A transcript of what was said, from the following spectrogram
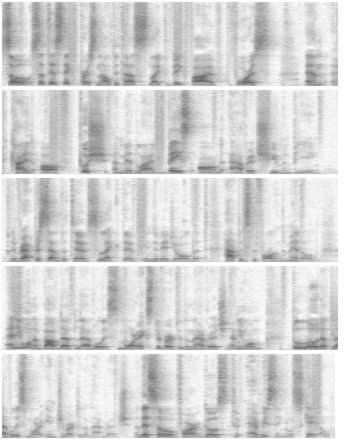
So statistic personality tests like the Big Five force and kind of push a midline based on the average human being, the representative selective individual that happens to fall in the middle. Anyone above that level is more extroverted than average and anyone below that level is more introverted than average. And this so far goes to every single scale.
